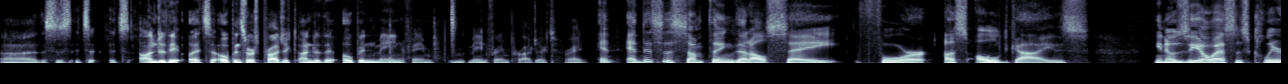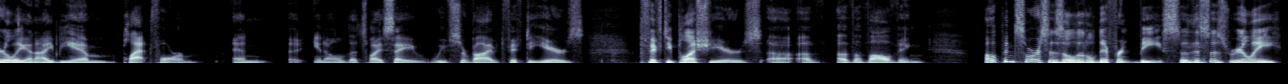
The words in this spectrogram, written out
uh, this is it's it's under the it's an open source project under the Open Mainframe Mainframe project, right? And and this is something that I'll say for us old guys. You know, ZOS is clearly an IBM platform, and uh, you know that's why I say we've survived fifty years, fifty plus years uh, of of evolving. Open source is a little different beast, so mm-hmm. this is really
